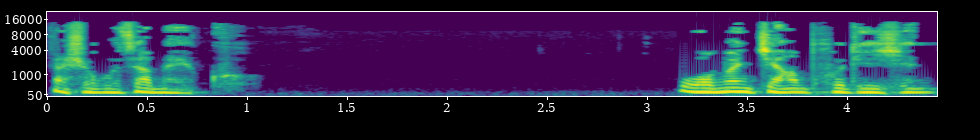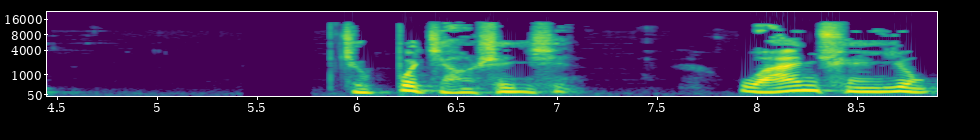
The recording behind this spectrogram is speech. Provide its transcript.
那时我在美国。我们讲菩提心，就不讲身心，完全用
